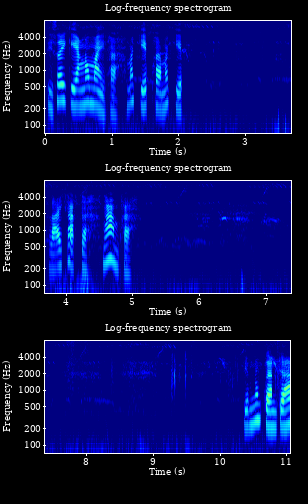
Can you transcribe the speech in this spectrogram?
ที่ใส่แกงน่อใหม่ค่ะ มาเก็บค่ะ มาเก็บ หลายคักจ้ะงามค่ะเก็บน้ำกันจ้า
